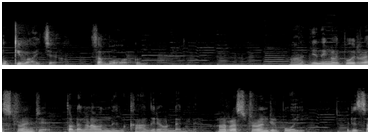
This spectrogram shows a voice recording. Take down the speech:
ബുക്കി വായിച്ച സംഭവം ഓർക്കുന്നു. ആദ്യം നിങ്ങളിപ്പോൾ ഒരു റെസ്റ്റോറന്റ് തുടങ്ങണമെന്ന് നിങ്ങൾക്ക് ആഗ്രഹമുണ്ടെങ്കിൽ ആ റെസ്റ്റോറന്റിൽ പോയി ഒരു സ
